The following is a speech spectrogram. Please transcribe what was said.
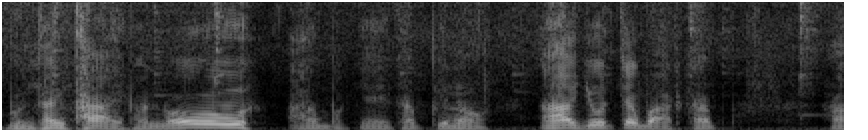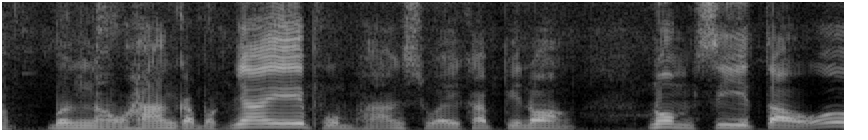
เบิ่งทางท้ายเพิ่นโอ้อ่างบักใหญ่ครับพี่น้องอายุจักบาทครับครับเบิ่งเหงาหางกับบักใหญ่ภูมิหางสวยครับพี่น้องนมสีเต้าโอ้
